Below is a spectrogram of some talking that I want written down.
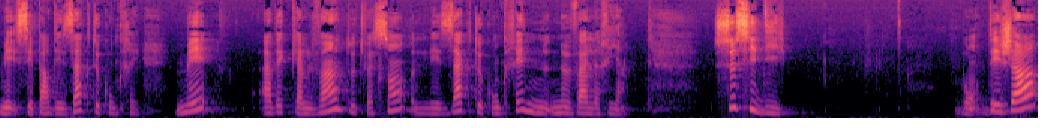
Mais c'est par des actes concrets. Mais avec Calvin, de toute façon, les actes concrets ne, valent rien. Ceci dit, bon, déjà,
